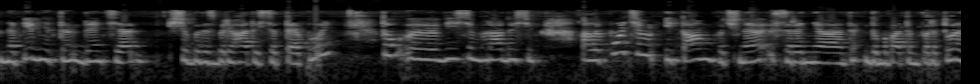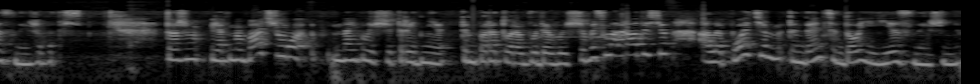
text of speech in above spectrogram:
На півдні тенденція ще буде зберігатися теплою, то е, 8 градусів, але потім і там почне середня добова температура знижуватись. Тож, як ми бачимо, найближчі три дні температура буде вище 8 градусів, але потім тенденція до її зниження.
